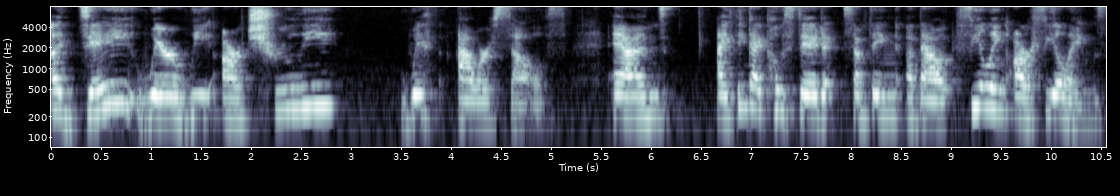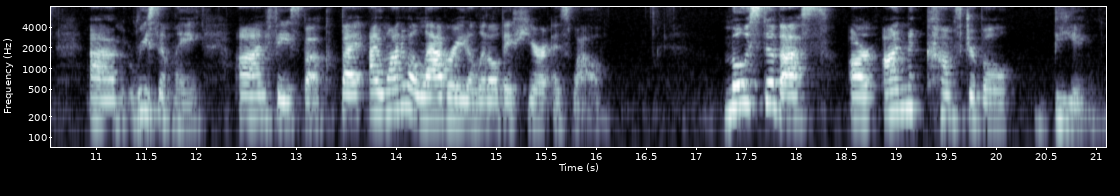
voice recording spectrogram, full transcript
a day where we are truly with ourselves. And I think I posted something about feeling our feelings um, recently on Facebook, but I want to elaborate a little bit here as well. Most of us are uncomfortable being.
